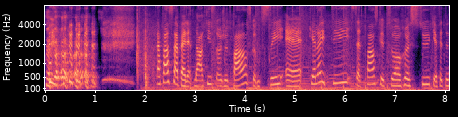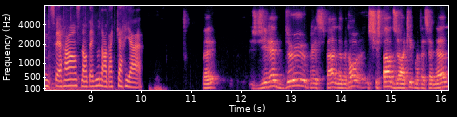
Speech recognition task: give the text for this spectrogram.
La passe à palette. Le hockey, c'est un jeu de passe, comme tu sais. Euh, quelle a été cette passe que tu as reçue qui a fait une différence dans ta vie ou dans ta carrière? Bien, je dirais deux principales. Là, mettons, si je parle du hockey professionnel,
